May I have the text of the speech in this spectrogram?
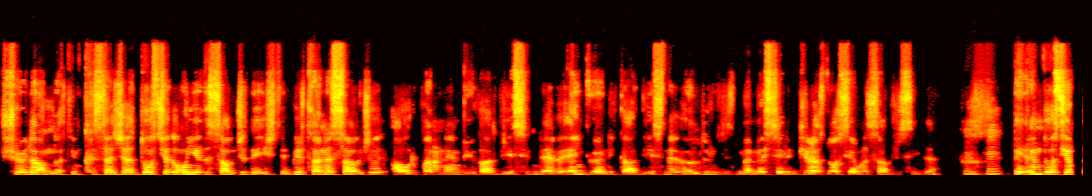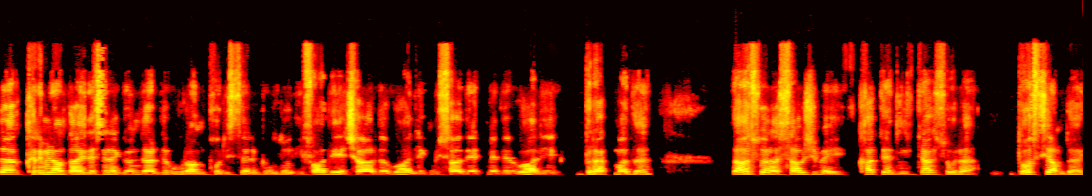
Şöyle anlatayım kısaca. Dosyada 17 savcı değişti. Bir tane savcı Avrupa'nın en büyük adliyesinde ve en güvenlikli adliyesinde öldürüldü. Mehmet Selim Kiraz dosyamın savcısıydı. Hı hı. Benim dosyamda kriminal dairesine gönderdi. Vuran polisleri buldu, ifadeye çağırdı. Valilik müsaade etmedi, vali bırakmadı. Daha sonra savcı bey katledildikten sonra dosyamda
